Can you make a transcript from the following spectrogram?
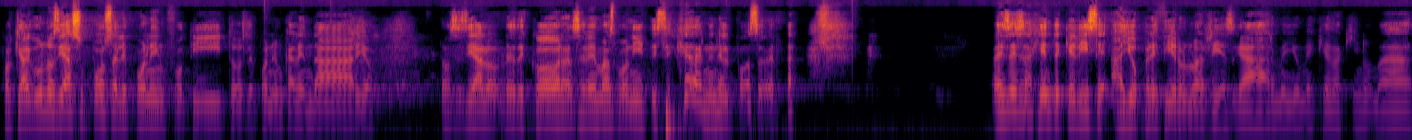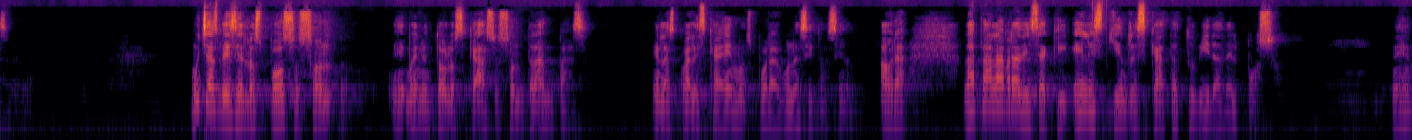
Porque algunos ya a su posa le ponen fotitos, le ponen un calendario, Entonces ya lo decoran, se ve más bonito y se quedan en el pozo, ¿verdad? Es esa gente que dice, ah, yo prefiero no arriesgarme, yo me quedo aquí nomás, ¿verdad? Muchas veces los pozos son, eh, bueno, en todos los casos, son trampas en las cuales caemos por alguna situación. Ahora, la palabra dice aquí, Él es quien rescata tu vida del pozo. ¿Eh?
